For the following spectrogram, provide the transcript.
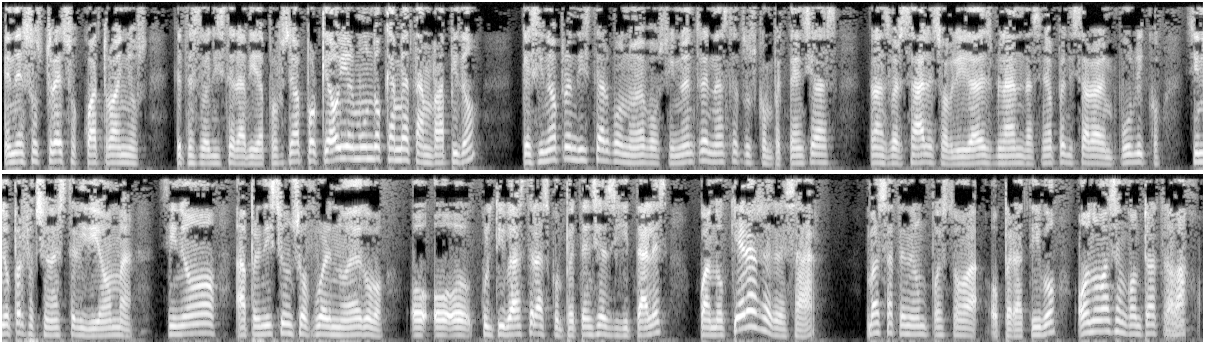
en esos tres o cuatro años que te saliste la vida profesional. Porque hoy el mundo cambia tan rápido que si no aprendiste algo nuevo, si no entrenaste tus competencias transversales o habilidades blandas, si no aprendiste a hablar en público, si no perfeccionaste el idioma, si no aprendiste un software nuevo o cultivaste las competencias digitales, cuando quieras regresar vas a tener un puesto a- operativo o no vas a encontrar trabajo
